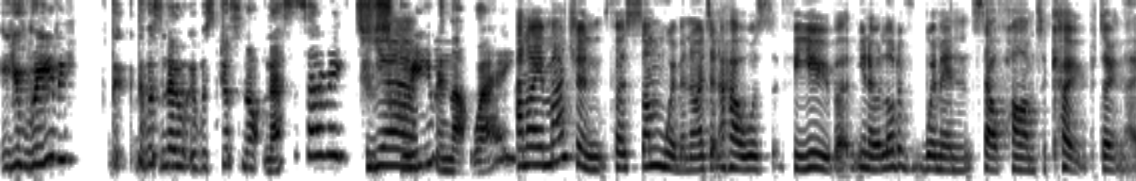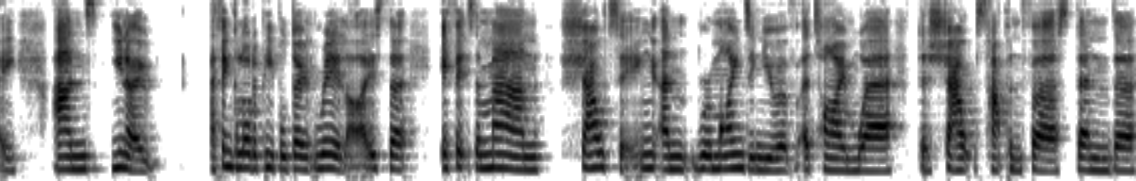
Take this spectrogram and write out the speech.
you really there was no it was just not necessary to yeah. scream in that way. And i imagine for some women i don't know how it was for you but you know a lot of women self-harm to cope don't they? And you know i think a lot of people don't realize that if it's a man shouting and reminding you of a time where the shouts happen first then the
